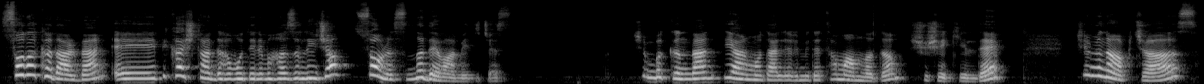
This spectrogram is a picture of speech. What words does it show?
Sona kadar ben e, birkaç tane daha modelimi hazırlayacağım. Sonrasında devam edeceğiz. Şimdi bakın ben diğer modellerimi de tamamladım şu şekilde. Şimdi ne yapacağız?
